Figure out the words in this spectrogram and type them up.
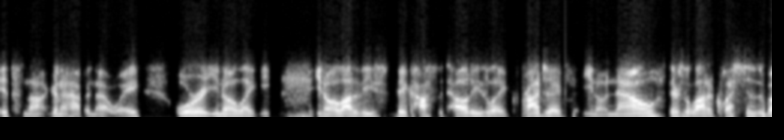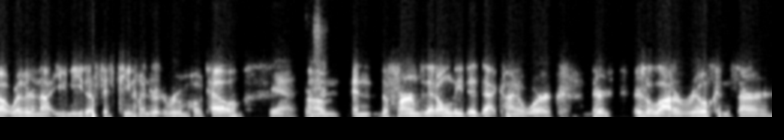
it's not going to happen that way or you know like you know a lot of these big hospitalities like projects you know now there's a lot of questions about whether or not you need a 1500 room hotel yeah um, sure. and the firms that only did that kind of work there there's a lot of real concern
